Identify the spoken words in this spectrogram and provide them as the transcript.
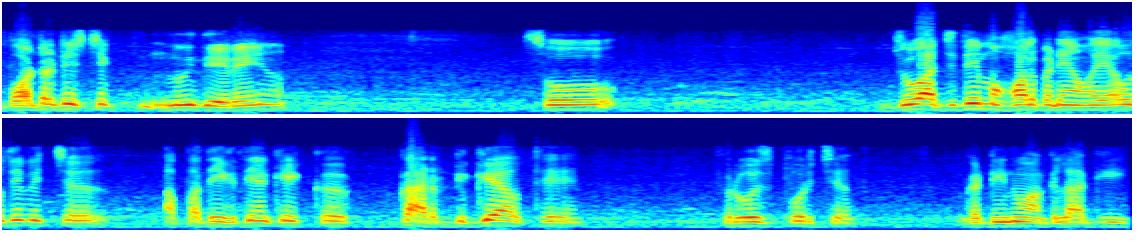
ਬਾਰਡਰ ਡਿਸਟ੍ਰਿਕਟ ਨੂੰ ਹੀ ਦੇ ਰਹੇ ਹਾਂ। ਸੋ ਜੋ ਅੱਜ ਦੇ ਮਾਹੌਲ ਬਣਿਆ ਹੋਇਆ, ਉਹਦੇ ਵਿੱਚ ਆਪਾਂ ਦੇਖਦੇ ਹਾਂ ਕਿ ਇੱਕ ਘਰ ਡਿੱਗਿਆ ਉੱਥੇ ਫਿਰੋਜ਼ਪੁਰ 'ਚ। ਗੱਡੀ ਨੂੰ ਅੱਗ ਲੱਗ ਗਈ,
